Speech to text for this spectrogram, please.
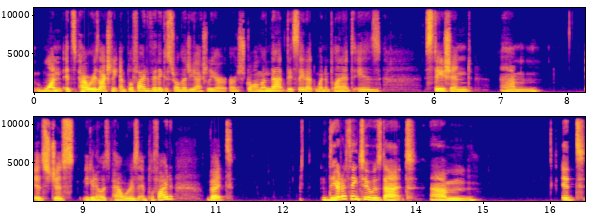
One, its power is actually amplified. Vedic astrology actually are, are strong on that. They say that when a planet is stationed, um, it's just, you know, its power is amplified. But the other thing, too, is that um, it,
